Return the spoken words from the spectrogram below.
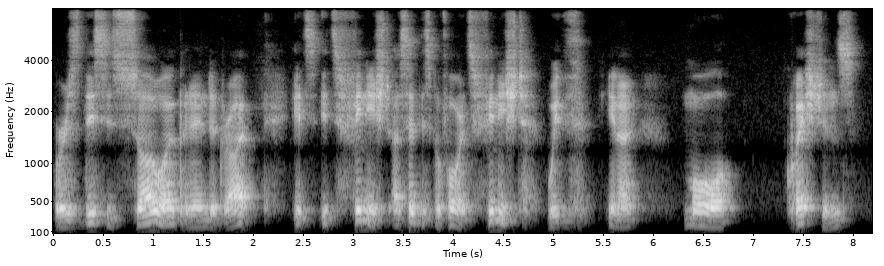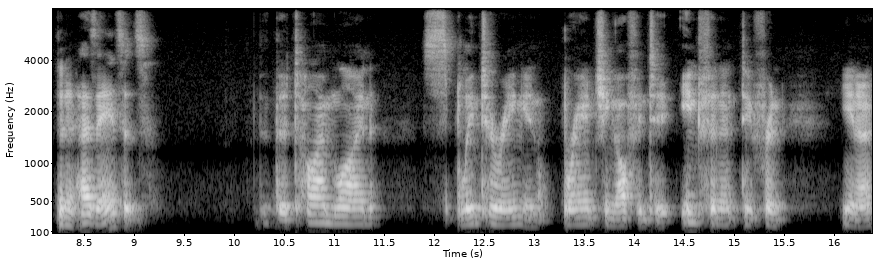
Whereas this is so open ended, right? It's it's finished. I said this before. It's finished with you know more questions than it has answers. The timeline splintering and branching off into infinite different, you know,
